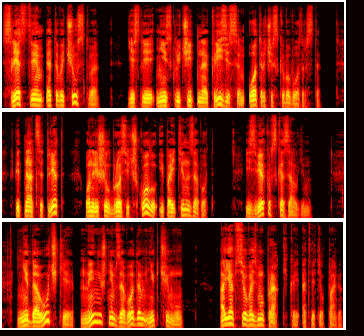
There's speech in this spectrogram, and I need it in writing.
следствием этого чувства, если не исключительно кризисом отроческого возраста. В 15 лет он решил бросить школу и пойти на завод. Извеков сказал ему, «Недоучки нынешним заводам ни к чему, а я все возьму практикой», — ответил Павел.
